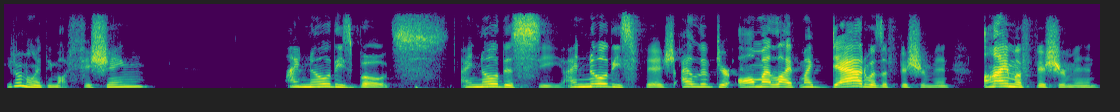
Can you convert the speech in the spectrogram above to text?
You don't know anything about fishing. I know these boats. I know this sea. I know these fish. I lived here all my life. My dad was a fisherman. I'm a fisherman.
